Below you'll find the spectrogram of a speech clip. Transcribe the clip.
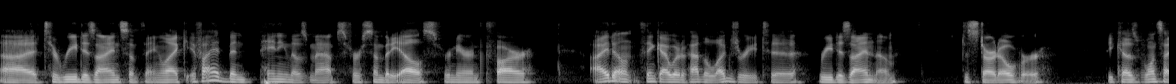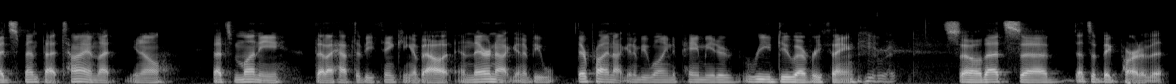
uh, to redesign something. Like if I had been painting those maps for somebody else for near and far, I don't think I would have had the luxury to redesign them to start over because once I'd spent that time that you know that's money that I have to be thinking about and they're not going to be they're probably not going to be willing to pay me to redo everything. right. So that's uh, that's a big part of it.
